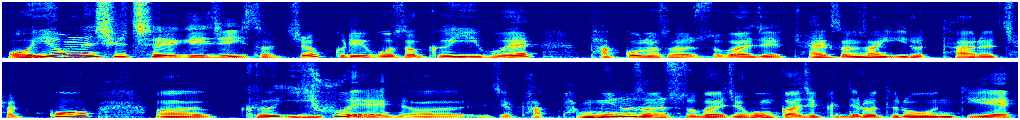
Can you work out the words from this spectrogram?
어이없는 실책이 이제 있었죠. 그리고서 그 이후에 박건우 선수가 이제 좌익선상 2루타를 쳤고 어 그 이후에 어 이제 박, 박민우 선수가 이제 홈까지 그대로 들어온 뒤에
